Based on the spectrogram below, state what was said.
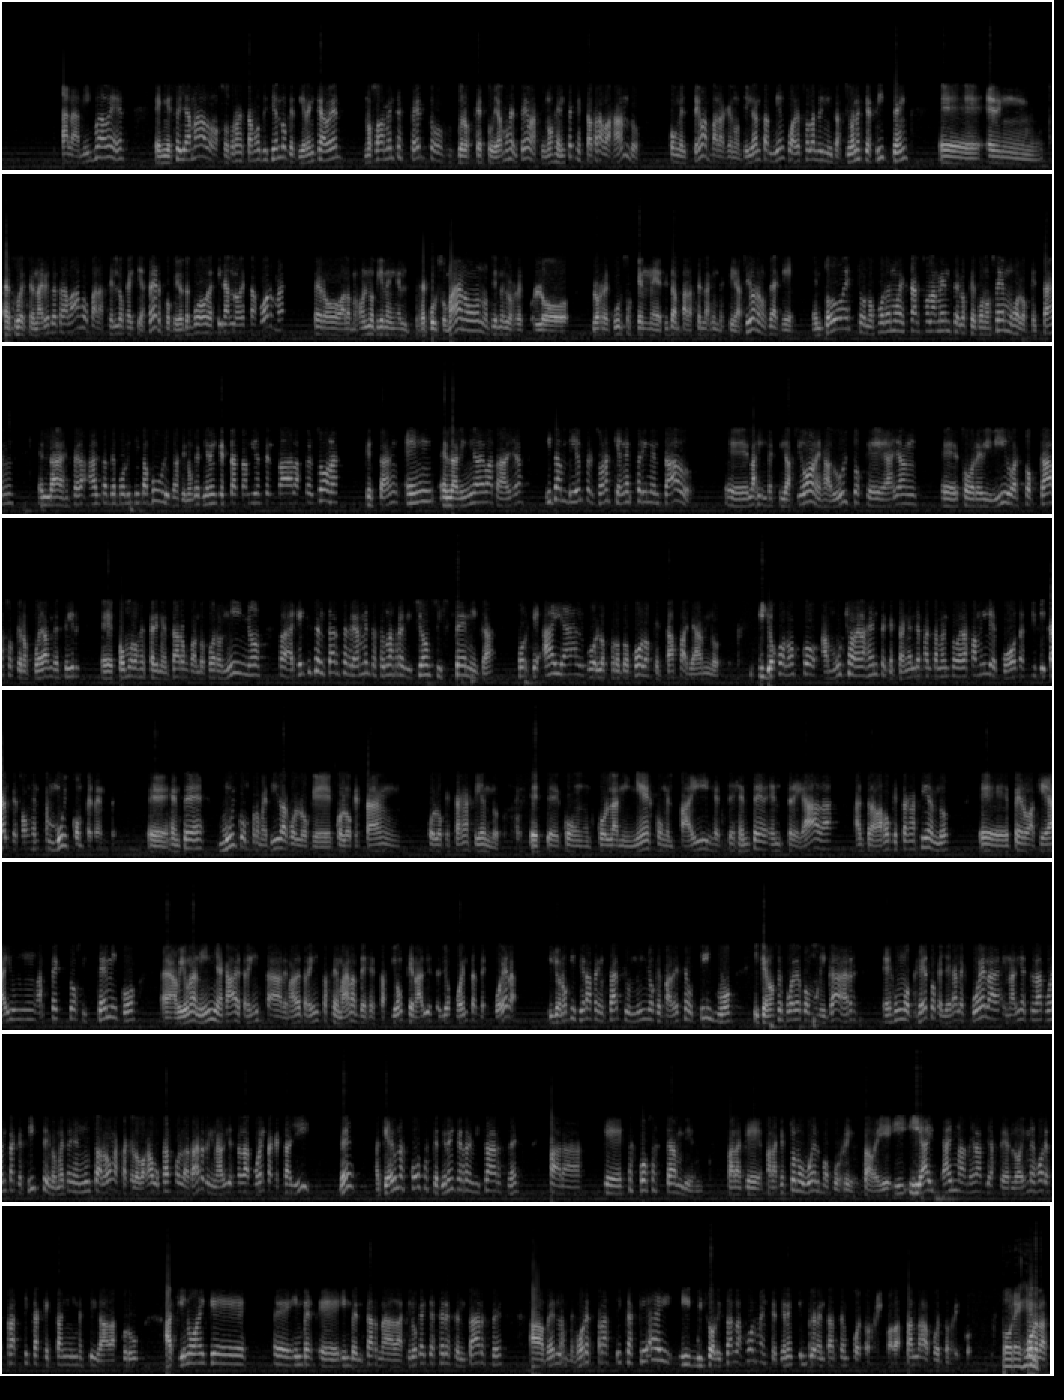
A la misma vez, en ese llamado nosotros estamos diciendo que tienen que haber no solamente expertos de los que estudiamos el tema, sino gente que está trabajando con el tema para que nos digan también cuáles son las limitaciones que existen eh, en, en sus escenarios de trabajo para hacer lo que hay que hacer, porque yo te puedo decirlo de esta forma, pero a lo mejor no tienen el recurso humano, no tienen los, los los recursos que necesitan para hacer las investigaciones. O sea que en todo esto no podemos estar solamente los que conocemos o los que están en las esferas altas de política pública, sino que tienen que estar también sentadas las personas que están en, en la línea de batalla y también personas que han experimentado eh, las investigaciones, adultos que hayan eh, sobrevivido a estos casos, que nos puedan decir eh, cómo los experimentaron cuando fueron niños. O sea, aquí hay que sentarse realmente a hacer una revisión sistémica porque hay algo en los protocolos que está fallando. Y yo conozco a mucha de la gente que está en el departamento de la familia y puedo testificar que son gente muy competente, eh, gente muy comprometida con lo que con lo que están con lo que están haciendo, este, con, con la niñez, con el país, este, gente entregada al trabajo que están haciendo, eh, pero aquí hay un aspecto sistémico. Eh, había una niña acá de 30, de más de 30 semanas de gestación que nadie se dio cuenta en la escuela. Y yo no quisiera pensar que un niño que padece autismo y que no se puede comunicar es un objeto que llega a la escuela y nadie se da cuenta que existe y lo meten en un salón hasta que lo van a buscar por la tarde y nadie se da cuenta que está allí. ¿Ves? Aquí hay unas cosas que tienen que revisarse para que estas cosas cambien, para que para que esto no vuelva a ocurrir, ¿sabes? Y, hay, hay maneras de hacerlo, hay mejores prácticas que están investigadas, Cruz. Aquí no hay que eh, eh, inventar nada, aquí lo que hay que hacer es sentarse a ver las mejores prácticas que hay y visualizar la forma en que tienen que implementarse en Puerto Rico, adaptarlas a Puerto Rico. Por ejemplo,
